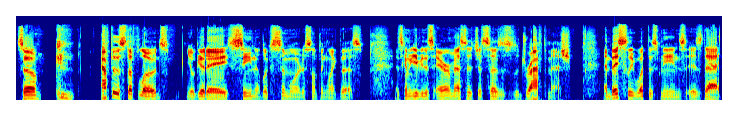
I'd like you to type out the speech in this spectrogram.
So after this stuff loads, you'll get a scene that looks similar to something like this. It's going to give you this error message that says this is a draft mesh. And basically what this means is that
